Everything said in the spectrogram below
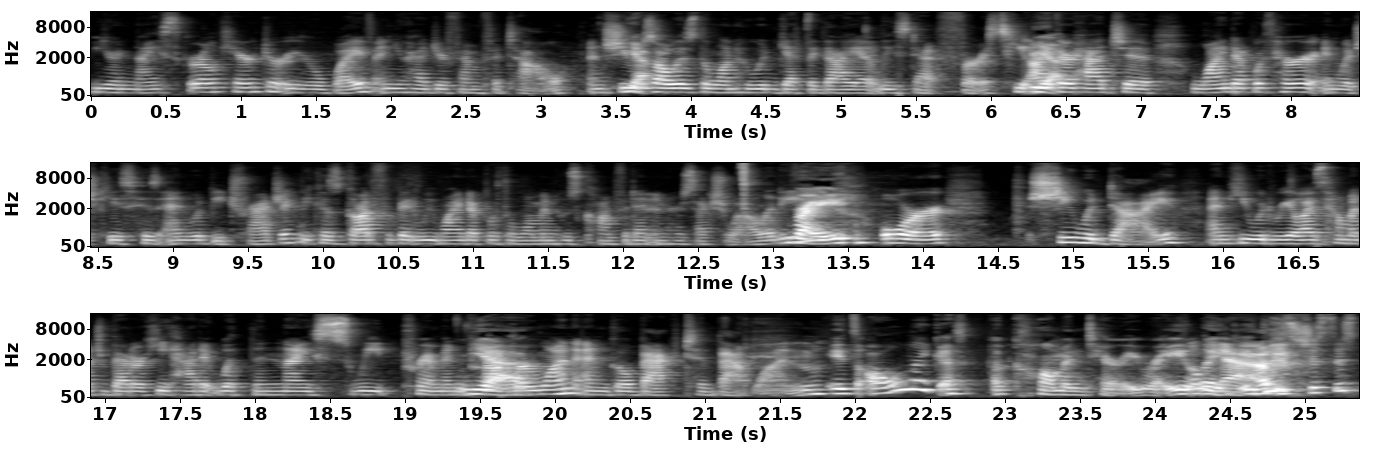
your nice girl character or your wife and you had your femme fatale and she was always the one who would get the guy at least at first he Yeah. either had to wind up with her in which case his end would be tragic because god forbid we wind up with a woman who's confident in her sexuality Right. or she would die and he would realize how much better he had it with the nice sweet prim and Yeah. proper one and go back to that one It's all like a, a commentary, right? Oh, like yeah. it- it's just this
